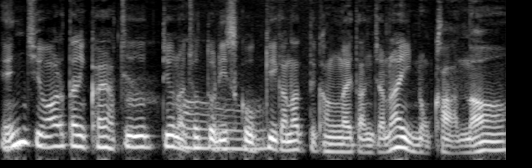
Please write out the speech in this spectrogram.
エンジンを新たに開発っていうのはちょっとリスク大きいかなって考えたんじゃないのかな。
